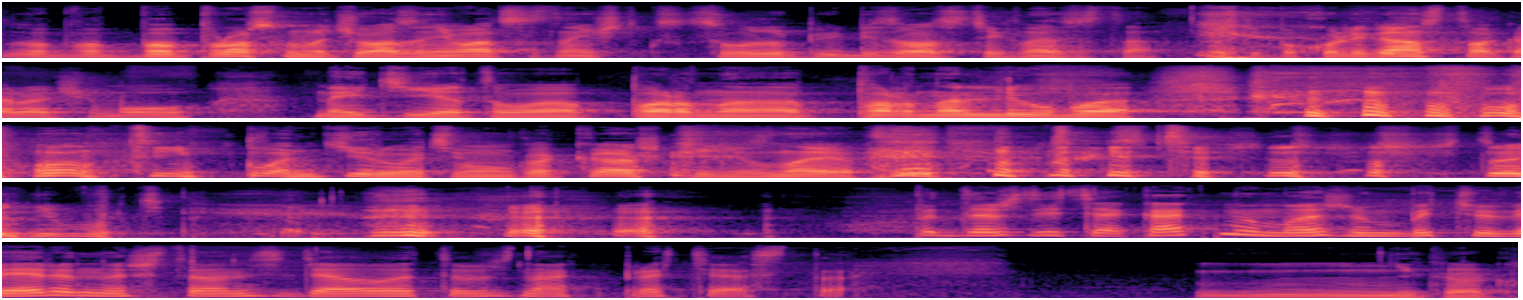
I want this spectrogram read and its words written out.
вопросом начала заниматься, значит, служба безопасности Кнессета. Ну, типа, хулиганство, короче, мол, найти этого порно, порнолюба, вот, имплантировать ему какашки, не знаю. Ну, То есть, что-нибудь. Подождите, а как мы можем быть уверены, что он сделал это в знак протеста? Никак.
